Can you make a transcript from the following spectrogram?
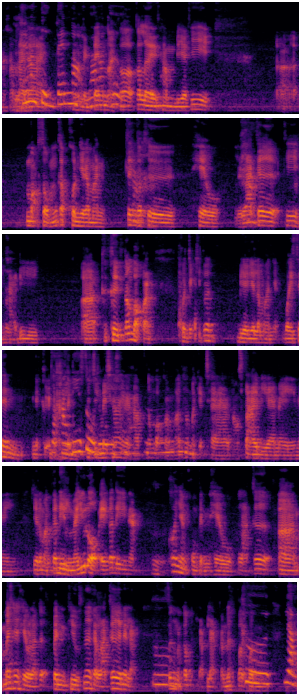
นะครับรายให้มันได้ตื่นเต้นหน่อยตื่นว่าเต้นมันหน่อยเถก็อะก็เลยทำเบียร์ที่เอ่อเหมาะสมกับคนเยอรมัน ซึ่งก็คือHell หรือลาเกอร์ที่ขายดี อ่าคือคือต้องบอกก่อน คนจะคิดว่าเบียร์เยอรมันเนี่ย Weizen เนี่ยคืออันจะดับขายหนึ่งดีสุดจริงๆไม่เลยใช่ใช่ไหมนะครับอืมต้องบอกก่อนว่าถ้า market share ของสไตล์เบียร์ในในเยอรมันก็ดีหรือในยุโรปเองก็ดีเนี่ยอืมก็ยังคงเป็น Hell lager อ่าไม่ใช่ Hell lager เป็น Pilsner กับลาเกอร์นี่แหละอืมซึ่งมันก็แลบๆกันเนอะบางคืคนออย่าง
